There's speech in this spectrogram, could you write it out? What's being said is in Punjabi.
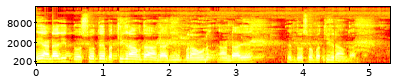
ਇਹ ਆਂਡਾ ਜੀ 200 ਤੇ 32 ਗ੍ਰਾਮ ਦਾ ਆਂਡਾ ਜੀ ਬਰਾਊਨ ਆਂਡਾ ਜੇ ਤੇ 232 ਗ੍ਰਾਮ ਦਾ।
